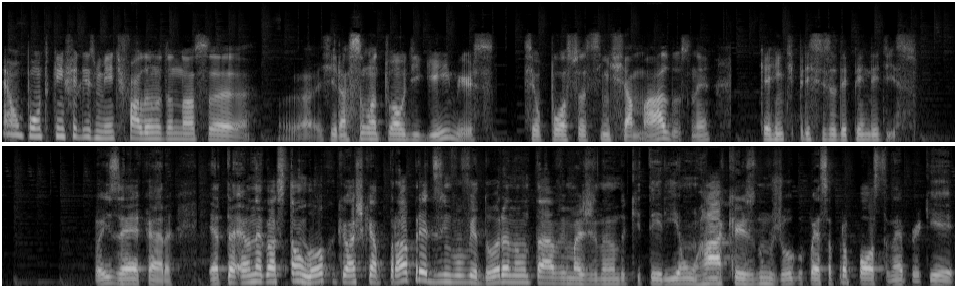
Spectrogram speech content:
é um ponto que, infelizmente, falando da nossa geração atual de gamers, se eu posso assim chamá-los, né, que a gente precisa depender disso. Pois é, cara. É, é, um negócio tão louco que eu acho que a própria desenvolvedora não estava imaginando que teriam hackers num jogo com essa proposta, né? Porque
